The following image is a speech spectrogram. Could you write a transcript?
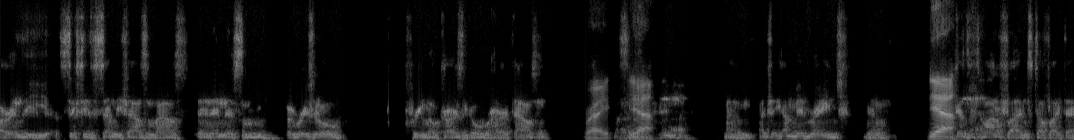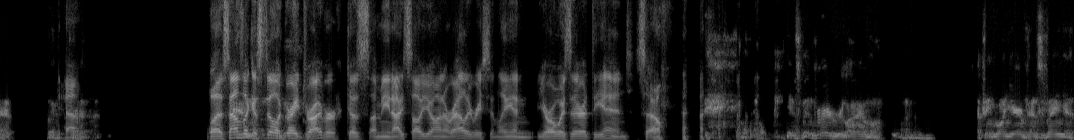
are in the 60 to 70,000 miles. And then there's some original primo cars that go over 100,000. Right. So, yeah. Um, I think I'm mid range, you know. Yeah. Because it's modified and stuff like that. But, yeah. Uh, well, it sounds like it's still a great driver because I mean, I saw you on a rally recently and you're always there at the end. So it's been very reliable. I think one year in Pennsylvania,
